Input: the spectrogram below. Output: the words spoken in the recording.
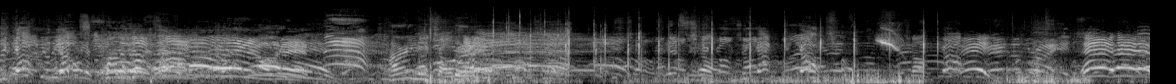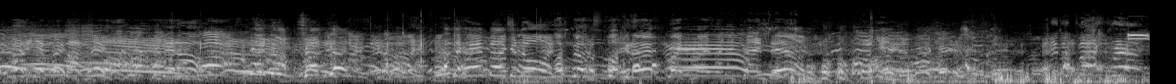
You can't do the other Harry needs to I felt a fucking earthquake, mate, when you came down. In the background!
